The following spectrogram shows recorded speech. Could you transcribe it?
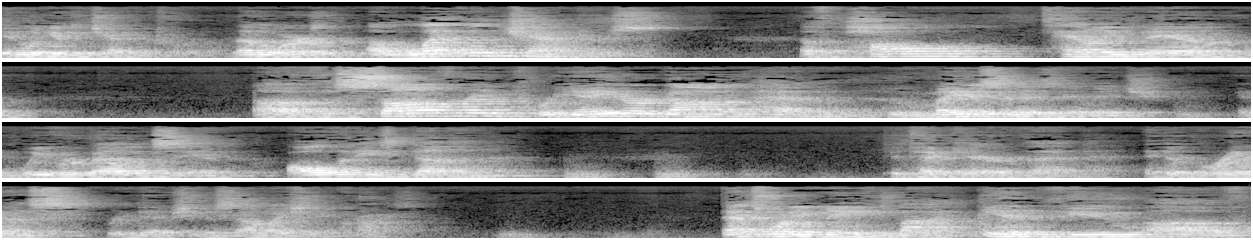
Then we get to chapter 12. In other words, 11 chapters of Paul telling them of the sovereign creator God of heaven who made us in his image and we rebelled and sinned, all that he's done to take care of that and to bring us redemption and salvation in Christ. That's what he means by in view of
